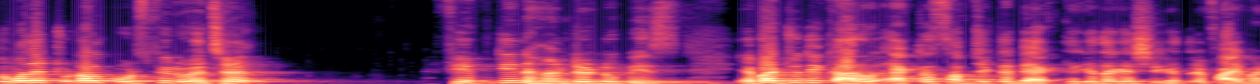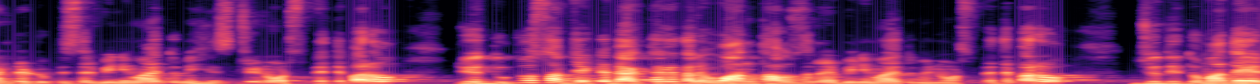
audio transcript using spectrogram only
তোমাদের টোটাল কোর্স ফি রয়েছে ফিফটিন হান্ড্রেড রুপিস এবার যদি কারো একটা সাবজেক্টে ব্যাগ থেকে থাকে সেক্ষেত্রে ফাইভ হান্ড্রেড রুপিসের বিনিময়ে তুমি হিস্ট্রি নোটস পেতে পারো যদি দুটো সাবজেক্টে ব্যাগ থাকে তাহলে ওয়ান থাউজেন্ডের বিনিময়ে তুমি নোটস পেতে পারো যদি তোমাদের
